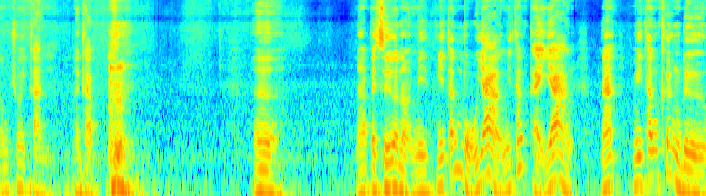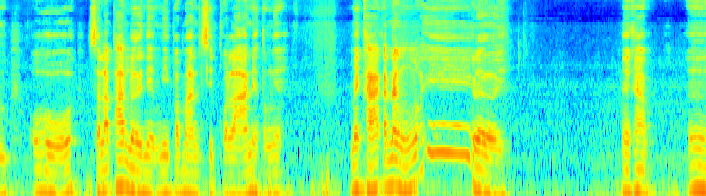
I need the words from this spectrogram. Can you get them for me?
ต้องช่วยกันนะครับเออนะไปซื้อกันหน่อยมีมีทั้งหมูย่าง มีทั้งไก่ย่างนะมีทั้งเครื่องดื่ม โอ้โหสารพัดเลยเนี่ยมีประมาณสิบกว่าร้านเนี่ยตรงเนี้ยแม่ค้าก็นั่งง้ย เลยนะครับ เออ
